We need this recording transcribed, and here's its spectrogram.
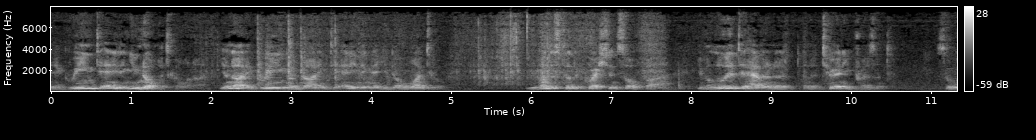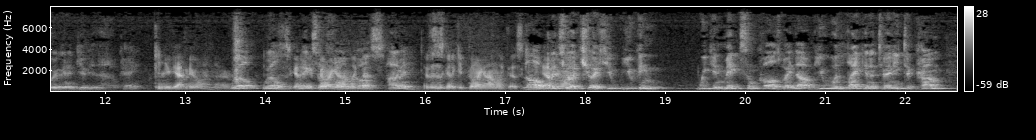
and agreeing to anything, you know what's going on. You're not agreeing or nodding to anything that you don't want to. You've understood the question so far. You've alluded to having an, an attorney present. So we're gonna give you that, okay? Can you get me one? Or We'll, we'll This is gonna keep going on like calls. this? Pardon me? if this is going to keep going on like this, can No, but it's me your choice. You, you can, we can make some calls right now. If you would like an attorney to come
